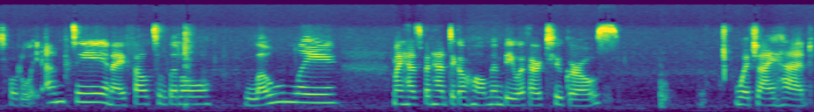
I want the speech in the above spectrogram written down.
totally empty and I felt a little lonely. My husband had to go home and be with our two girls, which I had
